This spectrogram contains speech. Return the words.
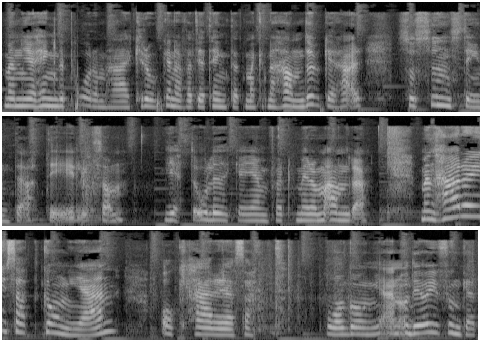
Men jag hängde på de här krokarna för att jag tänkte att man kan ha handdukar här. Så syns det inte att det är liksom jätteolika jämfört med de andra. Men här har jag ju satt gångjärn och här har jag satt på gångjärn och det har ju funkat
